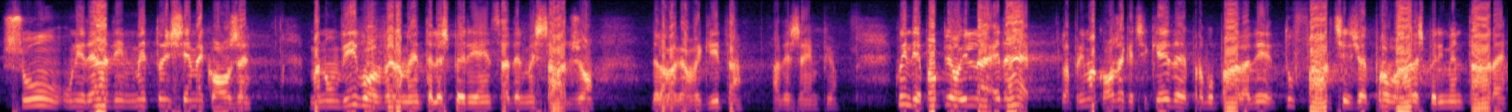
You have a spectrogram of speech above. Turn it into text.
su un'idea di metto insieme cose, ma non vivo veramente l'esperienza del messaggio della Bhagavad Gita ad esempio. Quindi è proprio il, ed è la prima cosa che ci chiede Prabhupada, di tuffarci, cioè provare, sperimentare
